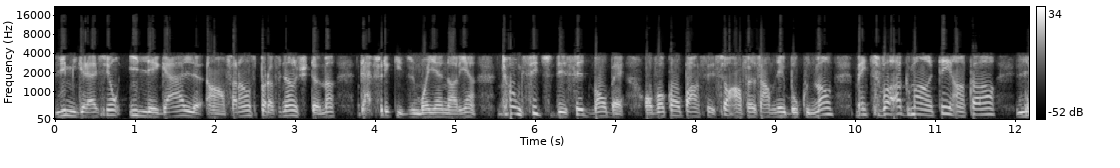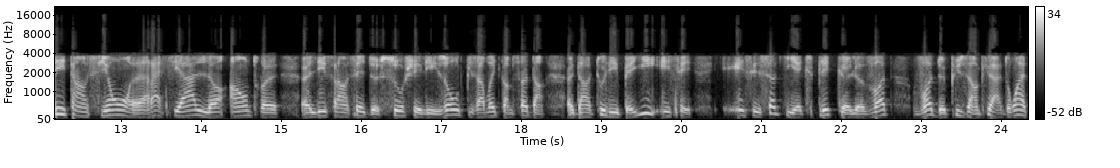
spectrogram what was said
l'immigration illégale en France provenant justement d'Afrique et du Moyen-Orient. Donc si tu décides, bon, ben, on va compenser ça en faisant venir beaucoup de monde, ben, tu vas augmenter encore les tensions euh, raciales là, entre euh, les Français de souche et les autres, puis ça va être comme ça dans, dans tous les pays. Et c'est et c'est ça qui explique que le vote va de plus en plus à droite.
